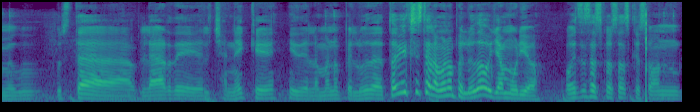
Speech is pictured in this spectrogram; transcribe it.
me gu- gusta hablar del chaneque y de la mano peluda. ¿Todavía existe la mano peluda o ya murió? ¿O es de esas cosas que son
